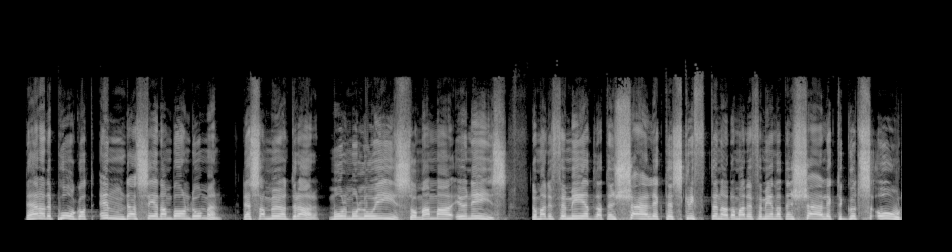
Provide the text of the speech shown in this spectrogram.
Det här hade pågått ända sedan barndomen. Dessa mödrar, mormor Louise och mamma Eunice, de hade förmedlat en kärlek till skrifterna, de hade förmedlat en kärlek till Guds ord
